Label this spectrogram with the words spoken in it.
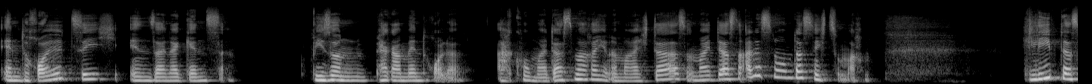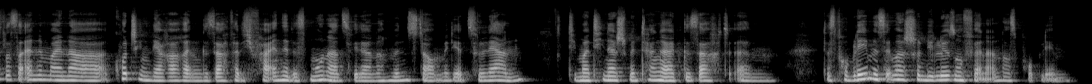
entrollt sich in seiner Gänze wie so eine Pergamentrolle. Ach, guck mal, das mache ich und dann mache ich das und mache ich das und alles nur, um das nicht zu machen. Ich liebe das, was eine meiner Coaching-Lehrerinnen gesagt hat. Ich fahre Ende des Monats wieder nach Münster, um mit ihr zu lernen. Die Martina Schmidt-Tanger hat gesagt, ähm, das Problem ist immer schon die Lösung für ein anderes Problem.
